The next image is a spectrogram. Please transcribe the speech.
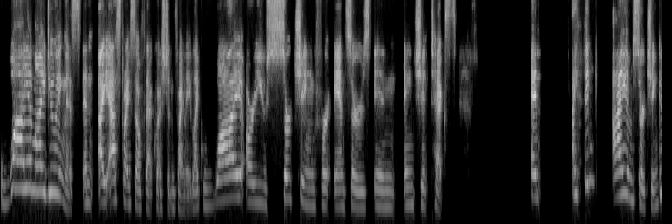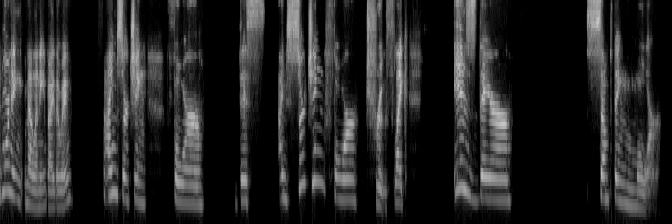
why am I doing this? And I asked myself that question finally like, why are you searching for answers in ancient texts? And I think I am searching. Good morning, Melanie, by the way. I'm searching for this, I'm searching for truth. Like, is there something more?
